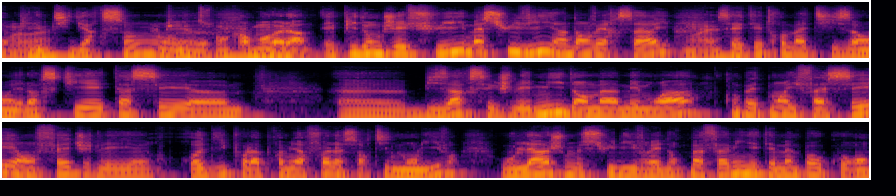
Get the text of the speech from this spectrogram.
et puis les petits garçons. Et puis, euh, encore moins. Voilà. Et puis donc j'ai fui, il m'a suivi hein, dans Versailles. Ça a été traumatisant. Et alors ce qui est assez euh, euh, bizarre, c'est que je l'ai mis dans ma mémoire, complètement effacé. Et en fait, je l'ai redit pour la première fois à la sortie de mon livre, où là, je me suis livré. Donc, ma famille n'était même pas au courant.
